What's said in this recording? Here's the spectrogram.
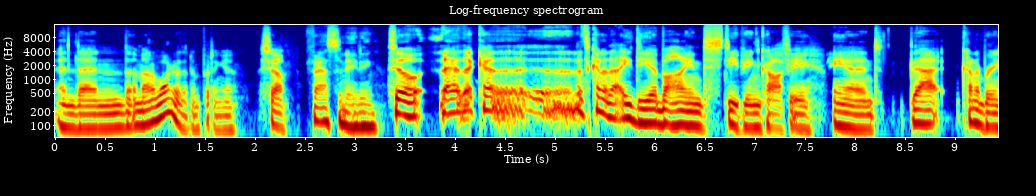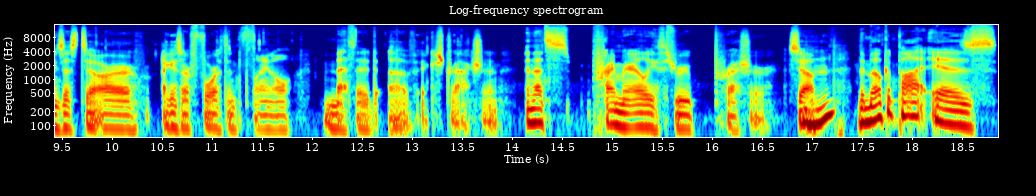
and then the amount of water that I'm putting in. So Fascinating. So that that kind of that's kind of the idea behind steeping coffee, and that kind of brings us to our, I guess, our fourth and final method of extraction, and that's primarily through pressure. So the moka pot is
